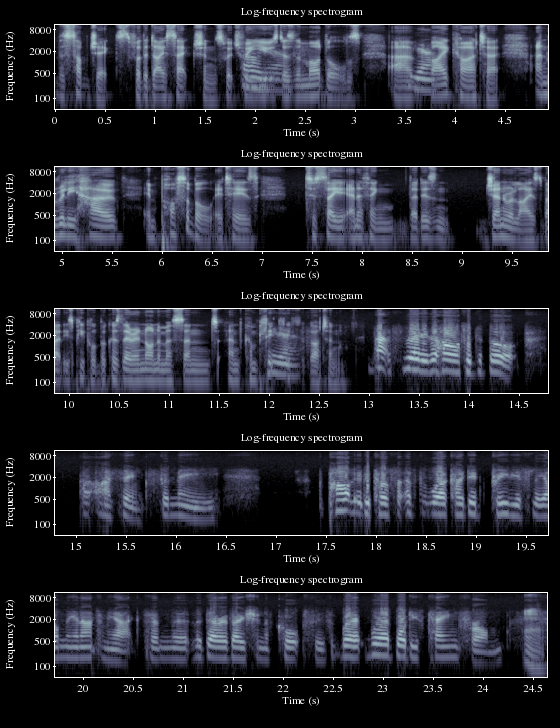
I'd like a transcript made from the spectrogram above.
the subjects for the dissections, which were oh, used yeah. as the models um, yeah. by Carter, and really how impossible it is to say anything that isn't generalized about these people because they're anonymous and, and completely yeah. forgotten. That's really the heart of the book, I think, for me. Partly because of the work I did previously on the Anatomy Act and the, the derivation of corpses, where, where bodies came from. Mm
